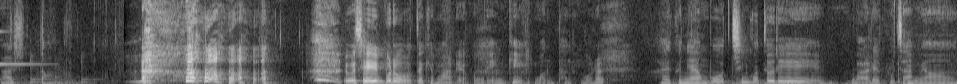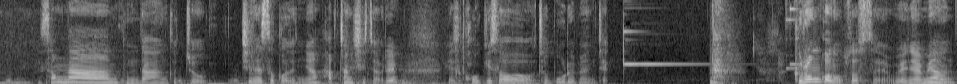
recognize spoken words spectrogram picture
맛있다. 이거 제 입으로 어떻게 말해요? 근데 인기 많다는 거를? 아니 그냥 뭐 친구들이 말해보자면 성남 분당 그쪽 지냈었거든요 학창 시절을 그래서 거기서 저 모르면 이제 그런 건 없었어요 왜냐면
